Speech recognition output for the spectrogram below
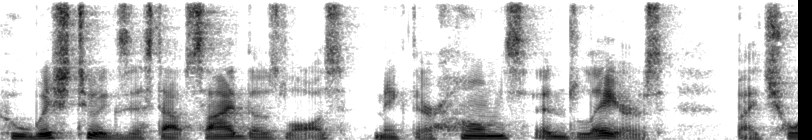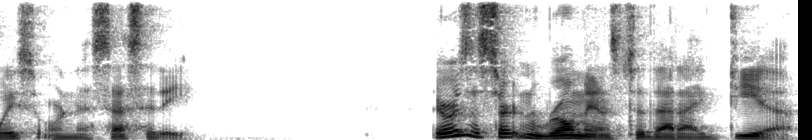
who wish to exist outside those laws make their homes and lairs by choice or necessity. There is a certain romance to that idea,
